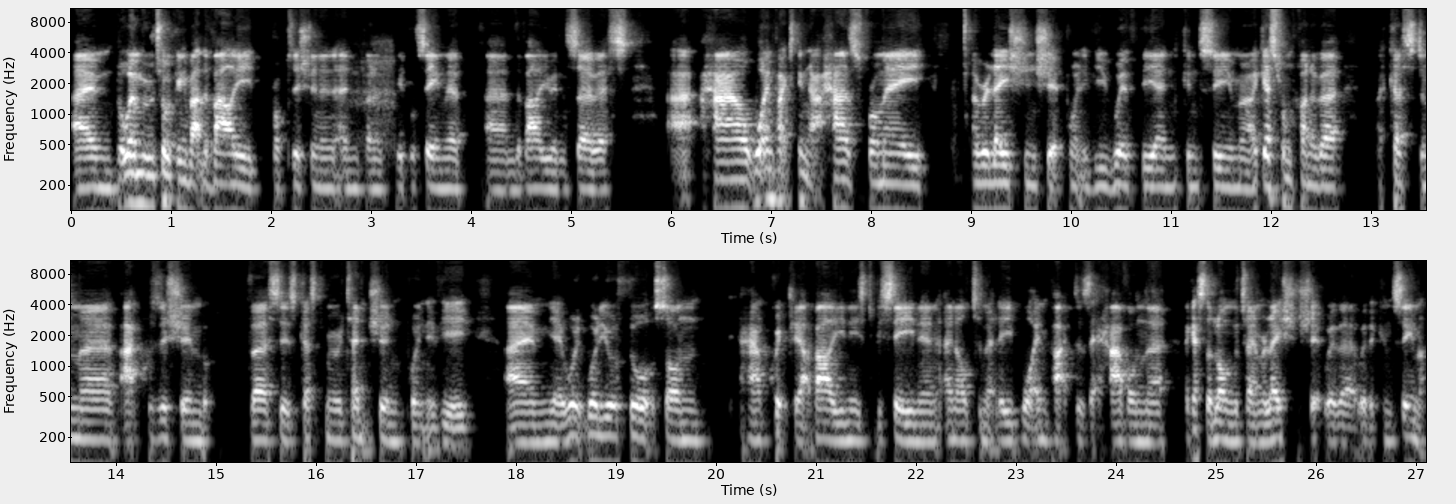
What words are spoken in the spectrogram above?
Um, but when we were talking about the value proposition and, and kind of people seeing the um, the value in the service, uh, how what impact do you think that has from a a relationship point of view with the end consumer? I guess from kind of a, a customer acquisition versus customer retention point of view. Um, yeah, what, what are your thoughts on how quickly that value needs to be seen and, and ultimately what impact does it have on the i guess the longer term relationship with a with a consumer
